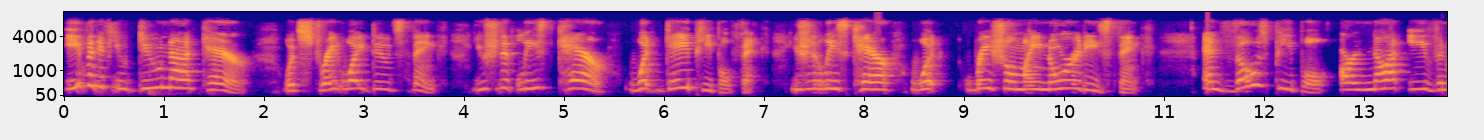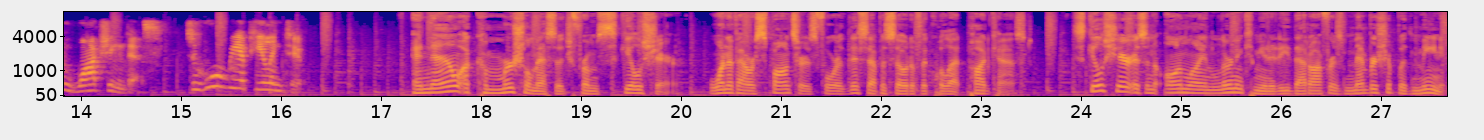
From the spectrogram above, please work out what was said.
even if you do not care what straight white dudes think, you should at least care what gay people think. You should at least care what racial minorities think. And those people are not even watching this. So who are we appealing to? And now a commercial message from Skillshare, one of our sponsors for this episode of the Quillette podcast. Skillshare is an online learning community that offers membership with meaning.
